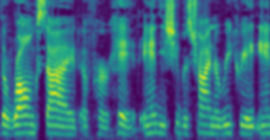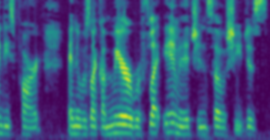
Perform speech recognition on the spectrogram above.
the wrong side of her head. Andy, she was trying to recreate Andy's part, and it was like a mirror reflect image. And so she just,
